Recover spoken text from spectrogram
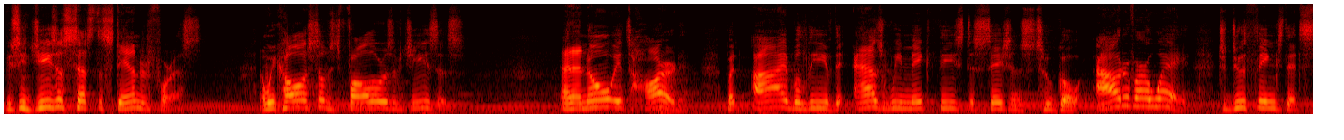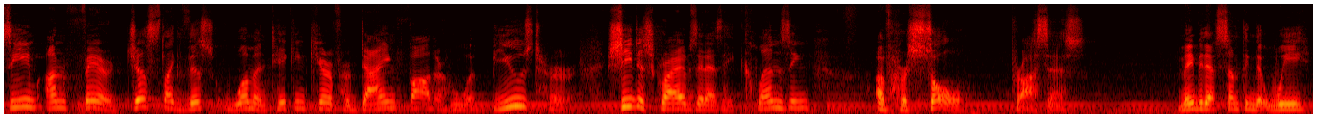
You see, Jesus sets the standard for us, and we call ourselves followers of Jesus. And I know it's hard but I believe that as we make these decisions to go out of our way to do things that seem unfair, just like this woman taking care of her dying father who abused her, she describes it as a cleansing of her soul process. Maybe that's something that we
